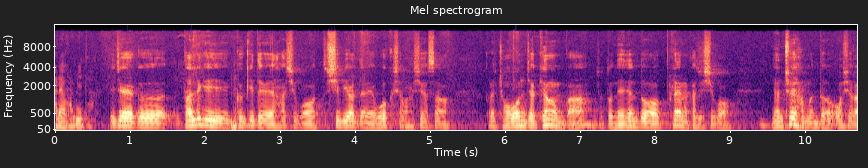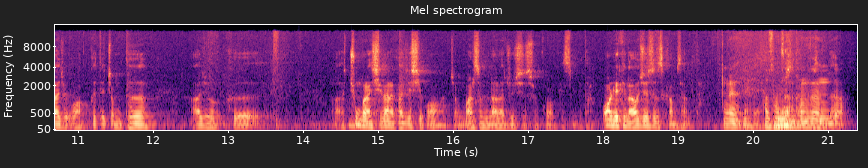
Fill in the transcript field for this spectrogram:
하려고 합니다. 이제 그 달리기 걷기 대회 하시고 12월 달에 워크숍 하셔서 그런 좋은 경험과 또 내년도 플랜을 가지시고 연초에 한 번 더 오셔가지고 그때 좀 더 아주 그 어, 충분한 시간을 가지시고 좀 말씀 나눠주셨으면 고맙겠습니다. 오늘 이렇게 나와주셔서 감사합니다. 네. 감사합니다. 감사합니다.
